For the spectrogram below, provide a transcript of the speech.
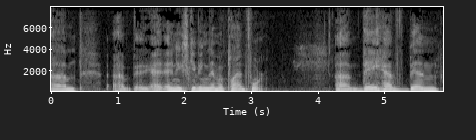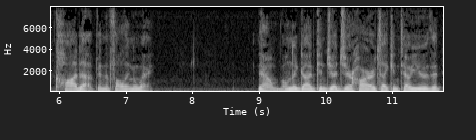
um, uh, and he's giving them a platform. Um, they have been caught up in the falling away. Now, only God can judge their hearts. I can tell you that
